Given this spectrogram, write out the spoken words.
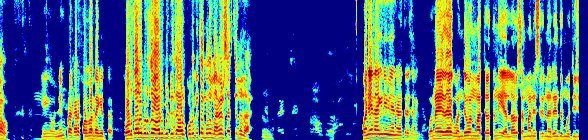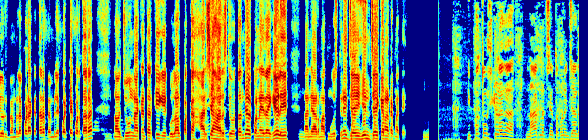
ನಾವು. ಈಗ ನಿಮ್ ಪ್ರಕಾರ ಕೊಡಬಾರ್ದಾಗಿತ್ತು. ಕೊಡ್ತಾರ ಬಿಡ್ತಾರೆ ಅವ್ರು ಬಿಟ್ಟಿದ್ದು ಅವ್ರು ಕೊಡೋಕಿಂತ ಮೊದಲು ನಾವೇನು ಸತ್ತಿಲ್ಲ ಕೊನೆಯದಾಗಿ ನೀವ್ ಏನ್ ಹೇಳ್ತೀರಾ ಜನಕ್ಕೆ? ಕೊನೆಯದಾಗ ಒಂದೇ ಒಂದ್ ಮಾತು ಹೇಳ್ತೀನಿ. ಎಲ್ಲರೂ ಸನ್ಮಾನ್ಯ ಶ್ರೀ ನರೇಂದ್ರ ಮೋದಿಜಿ ಅವ್ರಿಗೆ ಬೆಂಬಲ ಕೊಡಕತ್ತಾರ ಬೆಂಬಲ ಕೊಟ್ಟೆ ಕೊಡ್ತಾರ. ನಾವು ಜೂನ್ ನಾಲ್ಕನೇ ತಾರೀಕಿಗೆ ಗುಲಾಲ್ ಪಕ್ಕ ಹಾರಿಸಿ ಹಾರಿಸ್ತೀವಿ ಅಂತ ಹೇಳಿ ಕೊನೆಯದಾಗ ಹೇಳಿ ನಾನು ಎರಡು ಮಾತು ಮುಗಿಸ್ತೀನಿ. ಜೈ ಹಿಂದ್ ಜೈ ಕರ್ನಾಟಕ ಮತ್ತೆ ಇಪ್ಪತ್ತು ವರ್ಷ ಕೆಳಗ ನಾಲ್ಕು ಲಕ್ಷ ತಗೊಂಡಿದ್ದ ಜಾಗ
